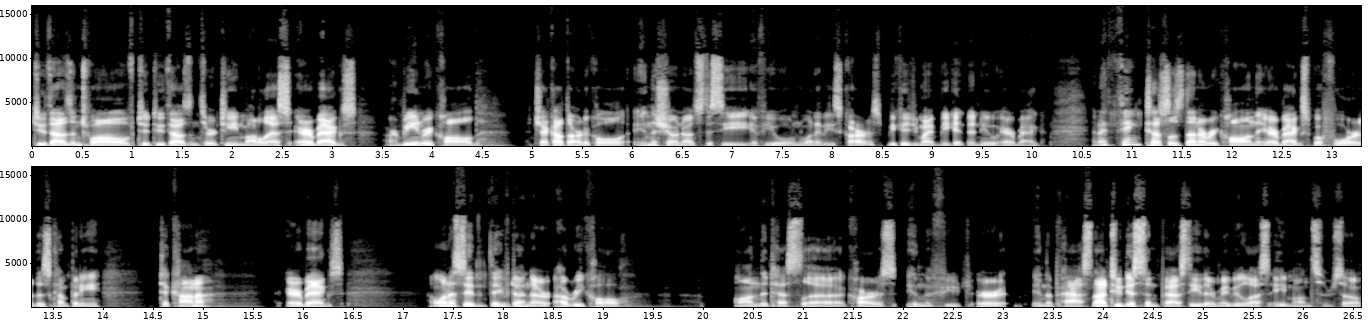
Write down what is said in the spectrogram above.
2012 to 2013 Model S airbags are being recalled check out the article in the show notes to see if you own one of these cars because you might be getting a new airbag. And I think Tesla's done a recall on the airbags before. This company, Takata Airbags, I want to say that they've done a, a recall on the Tesla cars in the future or in the past, not too distant past either, maybe the last eight months or so.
